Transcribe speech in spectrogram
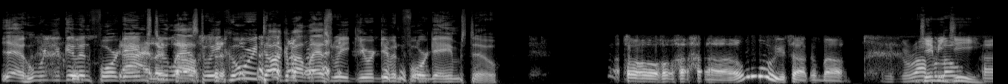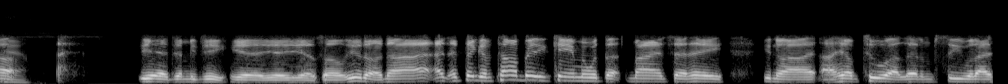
yeah, who were you giving four games to last week? Who were we talking about last week? You were giving four games to. Oh, uh, who are you talking about? Jimmy G. Uh, yeah. Yeah, Jimmy G. Yeah, yeah, yeah. So you know, now I, I think if Tom Brady came in with the mindset, hey, you know, I, I help too. I let him see what I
